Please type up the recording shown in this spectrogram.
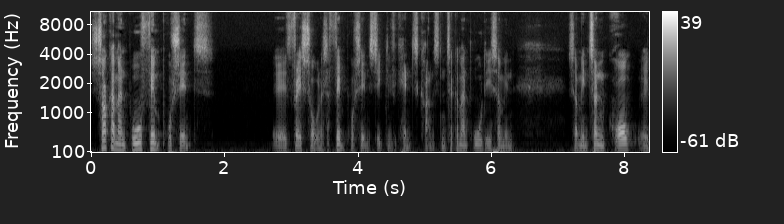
så kan man bruge 5% øh, threshold, altså 5% signifikansgrænsen, så kan man bruge det som en, som en sådan grov øh,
